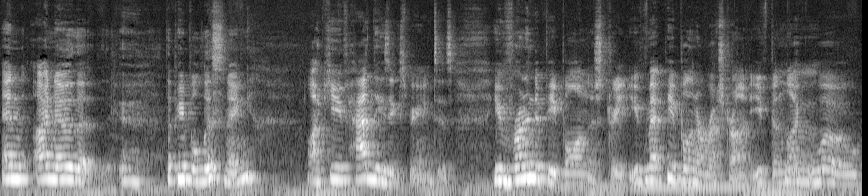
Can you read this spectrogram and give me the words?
And I know that uh, the people listening, like you've had these experiences. You've run into people on the street. You've met people in a restaurant. You've been like, whoa, Or you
